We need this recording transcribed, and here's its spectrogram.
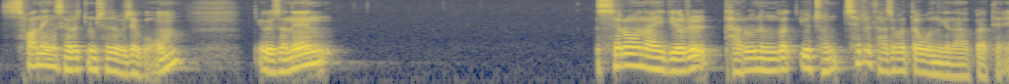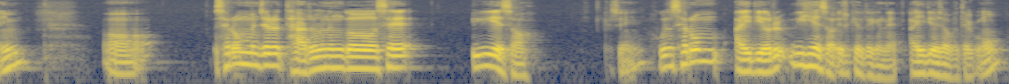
선행사를 좀 찾아보자고. 여기서는 새로운 아이디어를 다루는 것, 이 전체를 다 잡았다고 보는 게 나을 것 같아. 어, 새로운 문제를 다루는 것에 의해서 그지? 혹은 새로운 아이디어를 위해서 이렇게 되겠네. 아이디어 잡아도 되고.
